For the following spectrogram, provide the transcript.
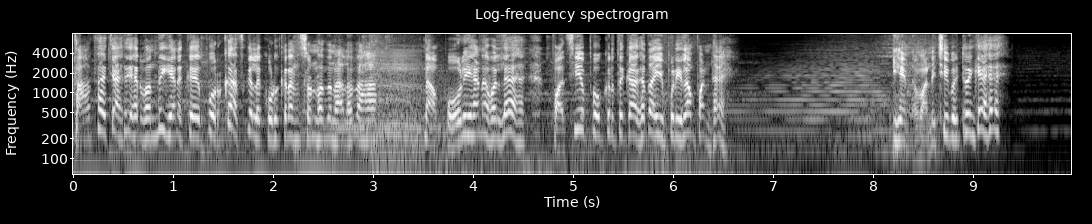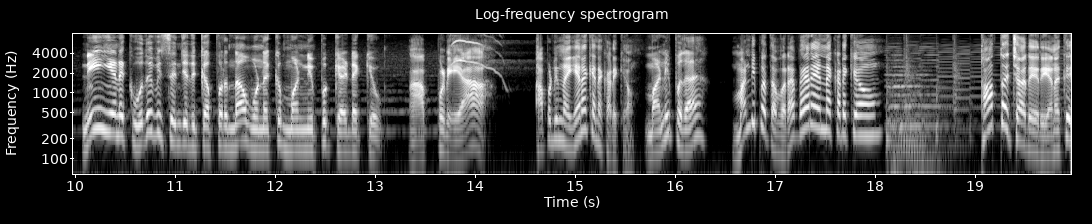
தாத்தாச்சாரியார் வந்து எனக்கு பொற்காசுகளை கொடுக்குறேன்னு சொன்னதுனாலதான். நான் போலியானவல்ல பசிய போக்குறதுக்காக தான் இப்படி எல்லாம் பண்ணேன். என்ன மன்னிச்சு விட்டுருங்க. நீ எனக்கு உதவி செஞ்சதுக்கு அப்புறம் தான் உனக்கு மன்னிப்பு கிடைக்கும். அப்படியா? அப்படின்னா எனக்கு என்ன கிடைக்கும்? மன்னிப்புதா? மன்னிப்பை தவிர வேற என்ன கிடைக்கும்? தாத்தாச்சாரியார் எனக்கு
